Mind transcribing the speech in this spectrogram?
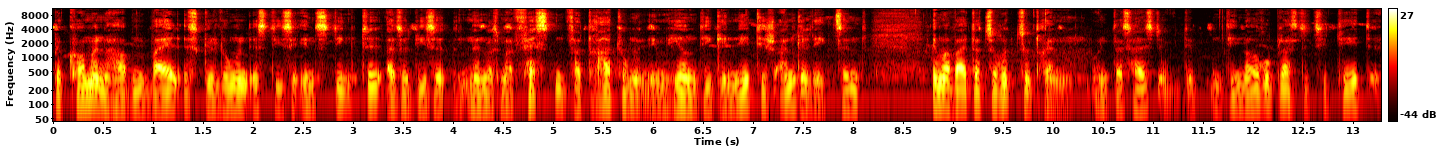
bekommen haben, weil es gelungen ist, diese Instinkte, also diese, nennen wir es mal, festen Verdrahtungen im Hirn, die genetisch angelegt sind, immer weiter zurückzutrennen. Und das heißt, die Neuroplastizität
